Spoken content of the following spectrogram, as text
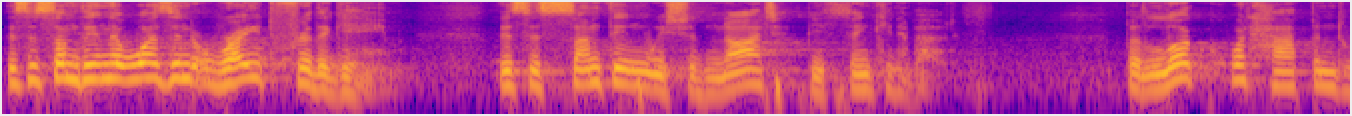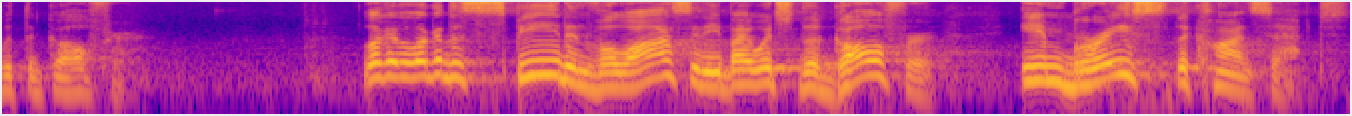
This is something that wasn't right for the game. This is something we should not be thinking about. But look what happened with the golfer. Look at, look at the speed and velocity by which the golfer embraced the concept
